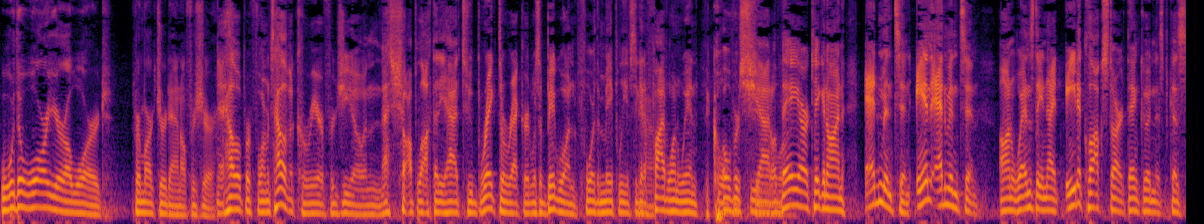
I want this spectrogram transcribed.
The Warrior Award for Mark Giordano for sure. Yeah, hell of a performance, hell of a career for Gio, and that shot block that he had to break the record was a big one for the Maple Leafs to get yeah. a five-one win over Seattle. They are taking on Edmonton in Edmonton on Wednesday night, eight o'clock start. Thank goodness, because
